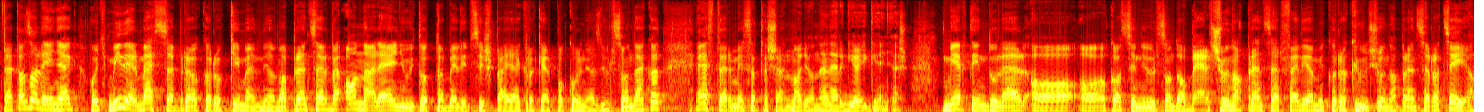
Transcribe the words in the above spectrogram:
Tehát az a lényeg, hogy minél messzebbre akarok kimenni a naprendszerbe, annál elnyújtottabb ellipszis pályákra kell pakolni az űrszondákat. Ez természetesen nagyon energiaigényes. Miért indul el a, a Cassini űrszonda a belső naprendszer felé, amikor a külső naprendszer a célja?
